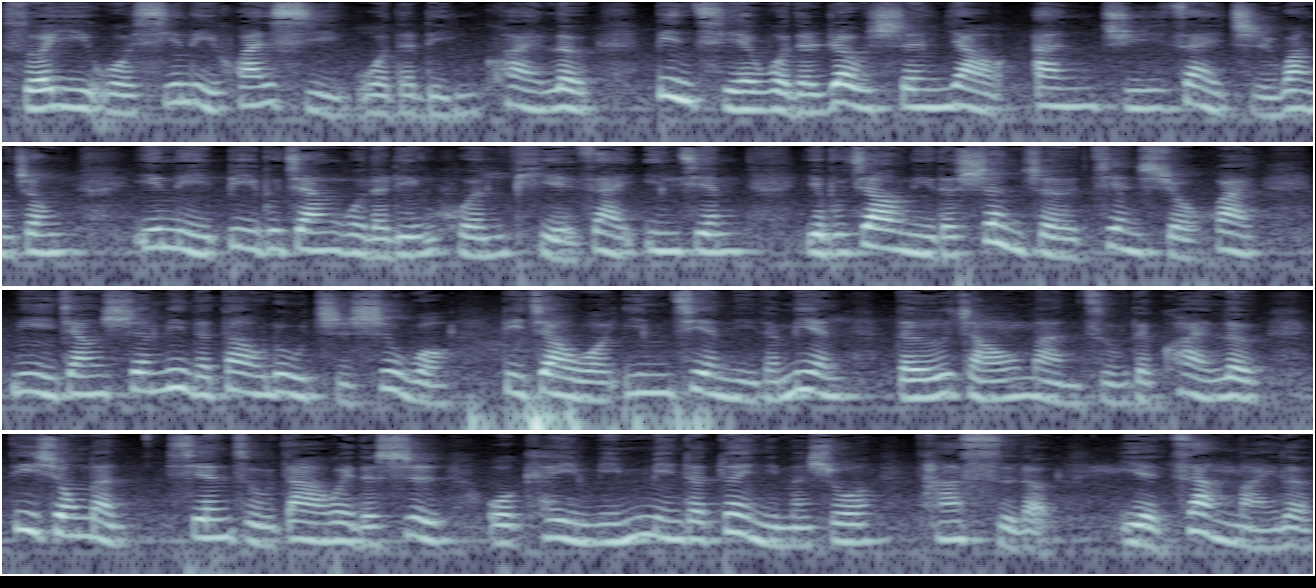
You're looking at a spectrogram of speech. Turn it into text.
所以我心里欢喜，我的灵快乐，并且我的肉身要安居在指望中。因你必不将我的灵魂撇在阴间，也不叫你的圣者见朽坏。你已将生命的道路指示我，必叫我因见你的面得着满足的快乐。弟兄们，先祖大卫的事，我可以明明的对你们说：他死了，也葬埋了，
